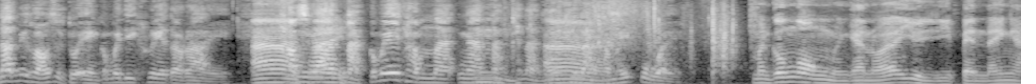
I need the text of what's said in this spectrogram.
นัดมีความรู้สึกตัวเองก็ไม่ได้เครียดอะไรอ่าทำงานใช่ หนักก็ไม่ได้ทำงานหนักขนาดนั้นอ่า ขนาดทำให้ป่วย มันก็งงเหมือนกันว่าอยู่ดีๆเป็นได้ไง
